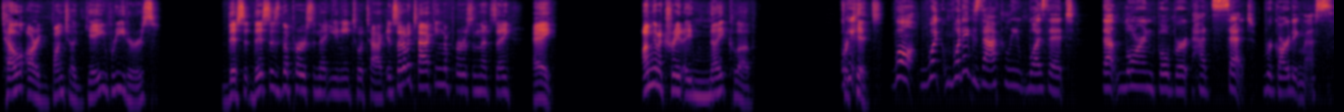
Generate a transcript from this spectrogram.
tell our bunch of gay readers this this is the person that you need to attack instead of attacking the person that's saying, "Hey, I'm going to create a nightclub for Okay. kids." Well, what what exactly was it that Lauren Boebert had said regarding this?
